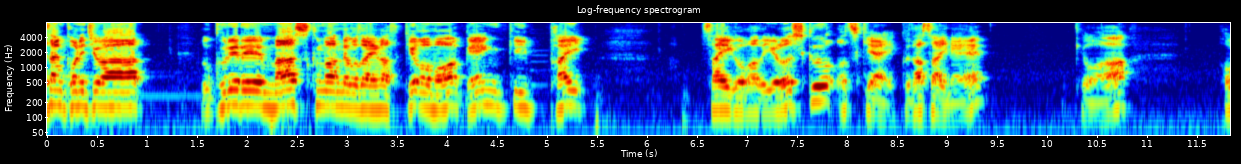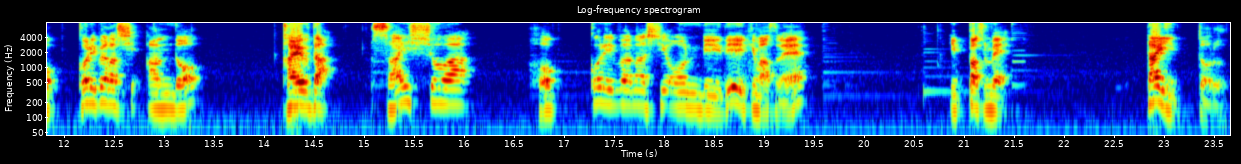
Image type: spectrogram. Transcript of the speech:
皆さんこんにちは。ウクレレマスクマンでございます。今日も元気いっぱい、最後までよろしくお付き合いくださいね。今日は、ほっこり話替え歌。最初は、ほっこり話オンリーでいきますね。一発目。タイトル。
